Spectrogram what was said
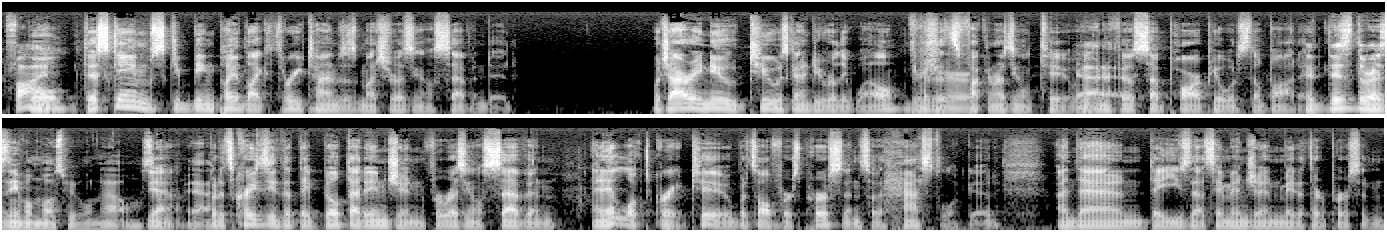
fine. Well, this game's being played like three times as much as Resident Evil 7 did. Which I already knew 2 was going to do really well because it's fucking Resident Evil 2. Even if it was subpar, people would have still bought it. this is the Resident Evil most people know. so, yeah. yeah. But it's crazy that they built that engine for Resident Evil 7 and it looked great too, but it's all first person, so it has to look good. And then they used that same engine, made a third person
